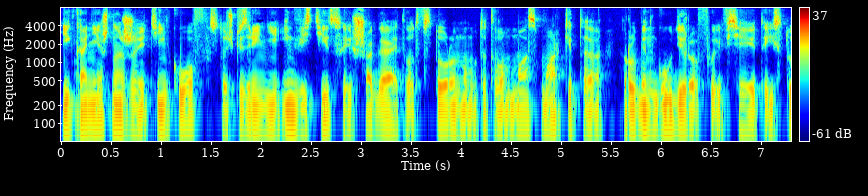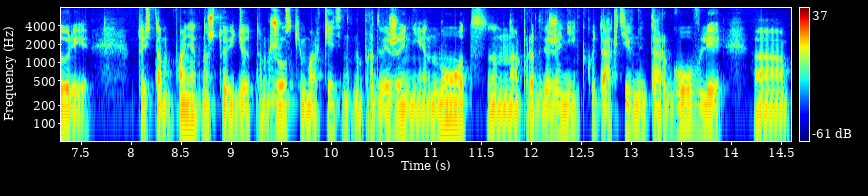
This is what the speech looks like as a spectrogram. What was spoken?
И, конечно же, Тинькофф с точки зрения инвестиций шагает вот в сторону вот этого масс-маркета, Робин Гудеров и всей этой истории. То есть там понятно, что идет там жесткий маркетинг на продвижение нот, на продвижение какой-то активной торговли, а,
